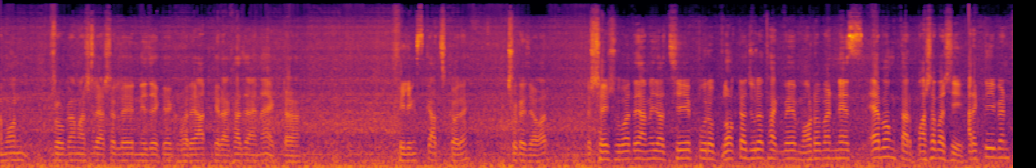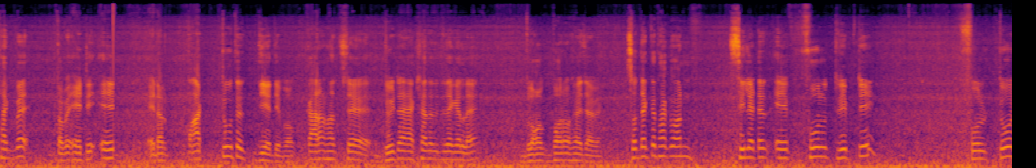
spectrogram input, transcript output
এমন প্রোগ্রাম আসলে আসলে নিজেকে ঘরে আটকে রাখা যায় না, একটা ফিলিংস কাজ করে ছুটে যাওয়ার। তো সেই সুবাদে আমি যাচ্ছি, পুরো ব্লকটা জুড়ে থাকবে মোটোম্যাডনেস এবং তার পাশাপাশি আরেকটি ইভেন্ট থাকবে, তবে এটি এই এটার পার্ট টুতে দিয়ে দিব। কারণ হচ্ছে দুইটা একসাথে দিতে গেলে ব্লগ বড় হয়ে যাবে। সো দেখতে থাকুন, সিলেটের এই ফুল ট্রিপটি ফুল ট্যুর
